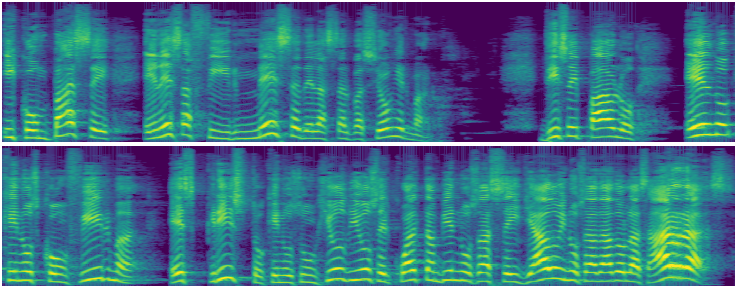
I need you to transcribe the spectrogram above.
Y con base en esa firmeza de la salvación, hermanos, dice Pablo, Él que nos confirma es Cristo, que nos ungió Dios, el cual también nos ha sellado y nos ha dado las arras,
